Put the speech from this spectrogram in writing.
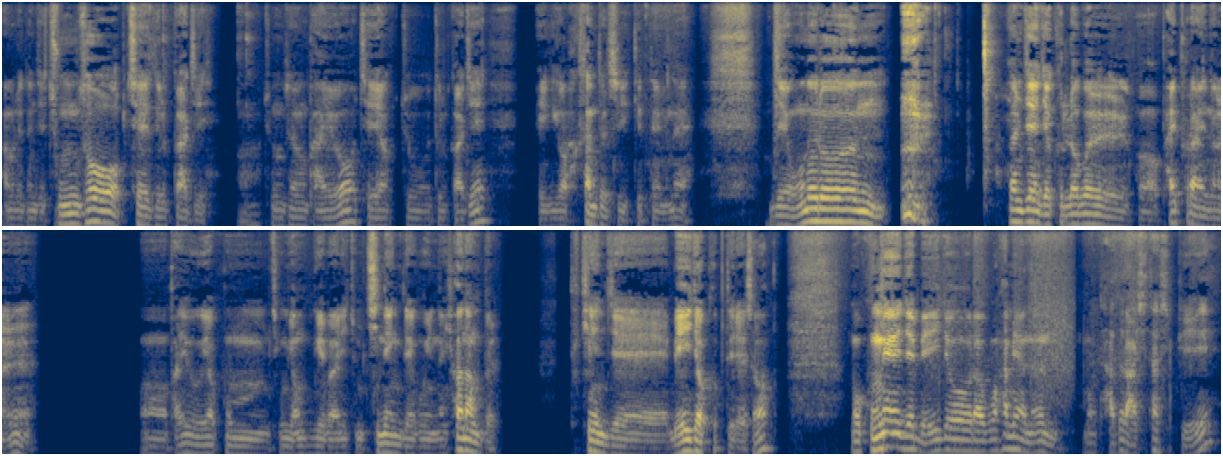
아무래도 이제 중소업체들까지 어, 중소형 바이오 제약주들까지 배기가 확산될 수 있기 때문에 이제 오늘은 현재 이제 글로벌 어, 파이프라인을 어, 바이오 의약품 지금 연구 개발이 좀 진행되고 있는 현황들 특히 이제 메이저급들에서 뭐 국내 이제 메이저라고 하면은 뭐 다들 아시다시피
